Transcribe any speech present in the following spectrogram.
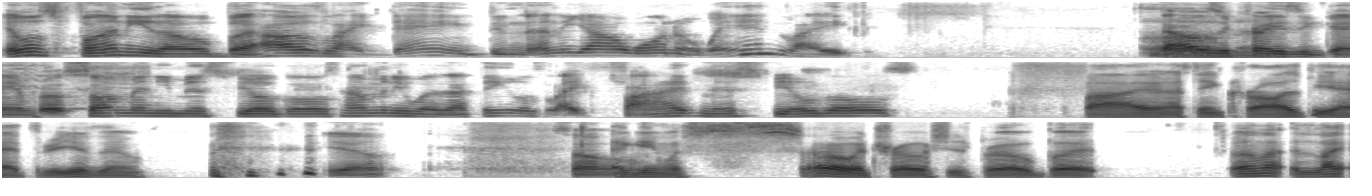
It was funny though, but I was like, dang, do none of y'all want to win? Like, that oh, was a man. crazy game, bro. So many missed field goals. How many was? It? I think it was like five missed field goals. Five. and I think Crosby had three of them. yeah. So that game was so atrocious, bro. But unlike like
